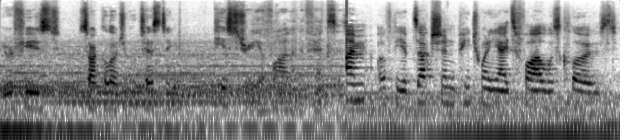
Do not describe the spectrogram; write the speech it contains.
he refused psychological testing. history of violent offences. Time of the abduction, P28's file was closed.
